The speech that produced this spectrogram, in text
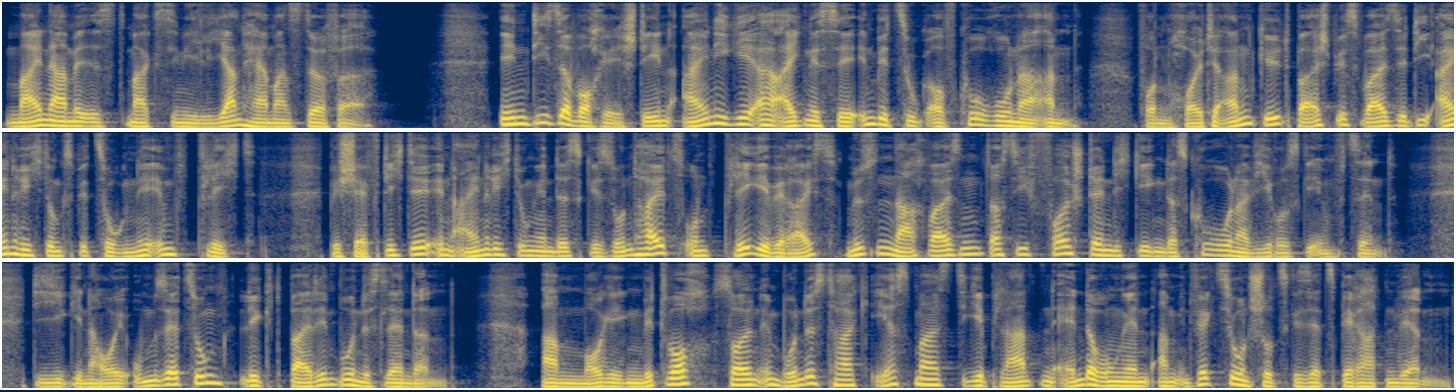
Mein Name ist Maximilian Hermannsdörfer. In dieser Woche stehen einige Ereignisse in Bezug auf Corona an. Von heute an gilt beispielsweise die einrichtungsbezogene Impfpflicht. Beschäftigte in Einrichtungen des Gesundheits- und Pflegebereichs müssen nachweisen, dass sie vollständig gegen das Coronavirus geimpft sind. Die genaue Umsetzung liegt bei den Bundesländern. Am morgigen Mittwoch sollen im Bundestag erstmals die geplanten Änderungen am Infektionsschutzgesetz beraten werden.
